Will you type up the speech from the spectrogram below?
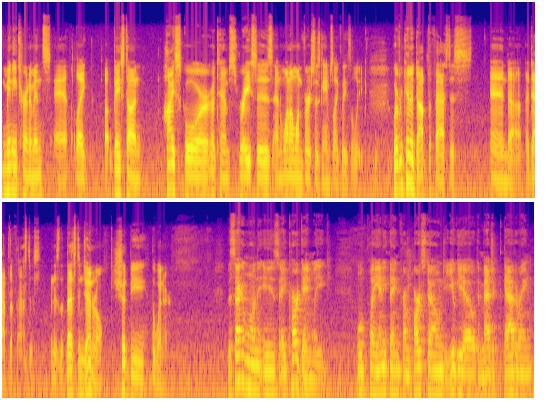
mini tournaments and like uh, based on high score attempts, races, and one-on-one versus games like Lethal League. Whoever can adopt the fastest and uh, adapt the fastest and is the best in general should be the winner. The second one is a card game league. We'll play anything from Hearthstone to Yu-Gi-Oh to Magic the Gathering.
